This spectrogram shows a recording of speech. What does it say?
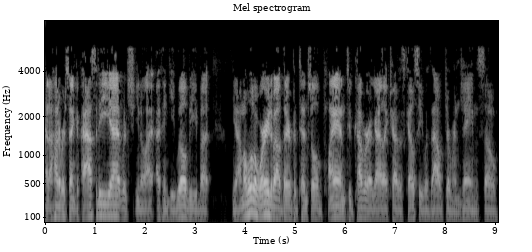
at 100% capacity yet, which you know I, I think he will be, but you know, I'm a little worried about their potential plan to cover a guy like Travis Kelce without Derwin James. So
